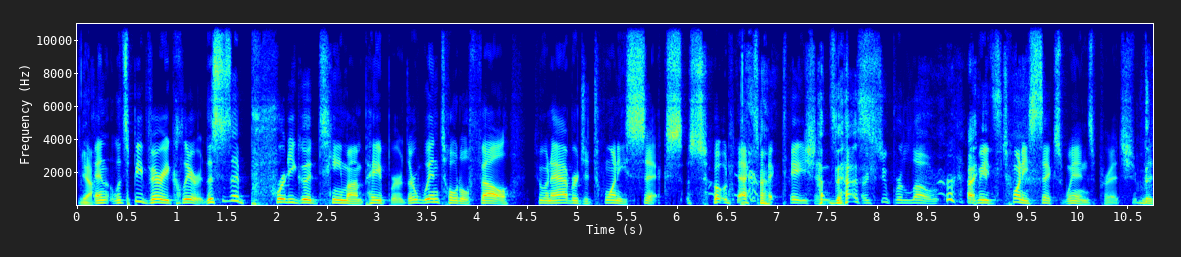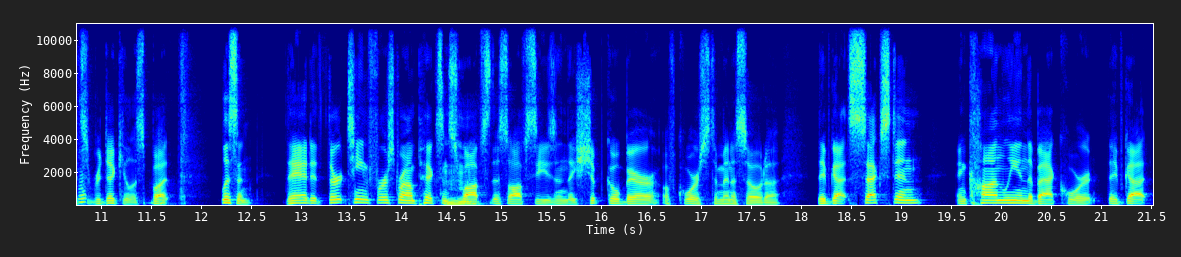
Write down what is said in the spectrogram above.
Yeah. And let's be very clear this is a pretty good team on paper. Their win total fell to an average of 26. So expectations are super low. Right. I mean, it's 26 wins, Pritch. It's ridiculous. But listen, they added 13 first round picks and mm-hmm. swaps this offseason. They shipped Gobert, of course, to Minnesota. They've got Sexton and Conley in the backcourt. They've got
